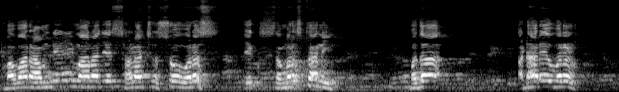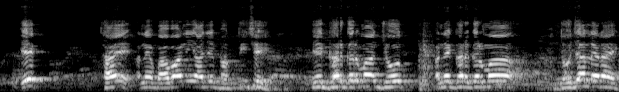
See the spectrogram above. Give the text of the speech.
બાબા રામદેવજી મહારાજે સાડા છસો વર્ષ એક સમરસતાની બધા અઢારે વર્ણ એક થાય અને બાબાની આજે ભક્તિ છે એ ઘર ઘરમાં જ્યોત અને ઘર ઘરમાં ધ્વજા લહેરાય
